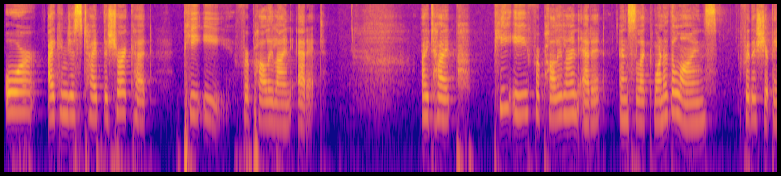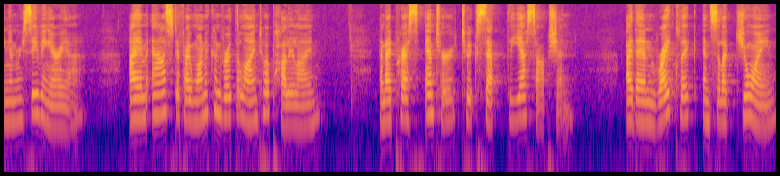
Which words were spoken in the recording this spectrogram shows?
or I can just type the shortcut PE for Polyline Edit. I type PE for Polyline Edit and select one of the lines for the shipping and receiving area. I am asked if I want to convert the line to a polyline, and I press Enter to accept the Yes option. I then right-click and select Join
